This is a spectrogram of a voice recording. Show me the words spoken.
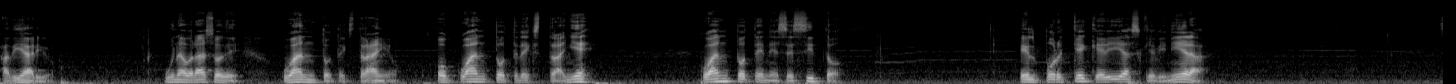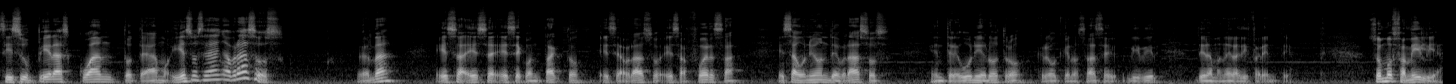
a diario. Un abrazo de cuánto te extraño o cuánto te extrañé, cuánto te necesito, el por qué querías que viniera. Si supieras cuánto te amo. Y eso se dan abrazos, ¿verdad? esa, ese contacto, ese abrazo, esa fuerza, esa unión de brazos entre uno y el otro, creo que nos hace vivir de una manera diferente. Somos familia.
